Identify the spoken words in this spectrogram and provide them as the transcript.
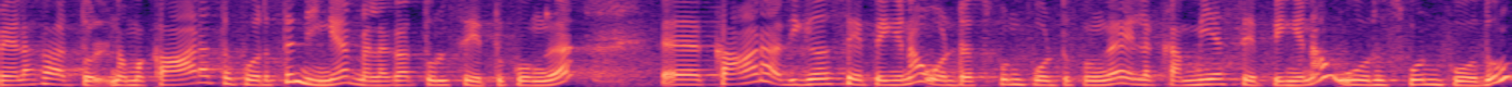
மிளகாத்தூள் நம்ம காரத்தை பொறுத்து நீங்கள் மிளகாத்தூள் சேர்த்துக்கோங்க. காரம் அதிகம் சேர்ப்பீங்கன்னா ஒன்றரை ஸ்பூன் போட்டுக்கோங்க. இல்லை கம்மியாக சேர்ப்பீங்கன்னா ஒரு ஸ்பூன் போதும்.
